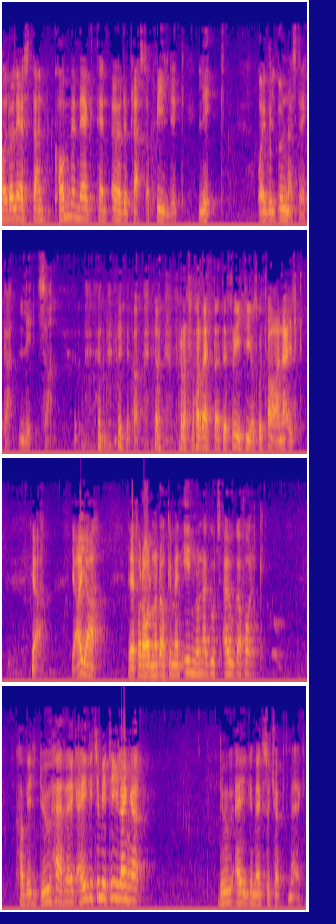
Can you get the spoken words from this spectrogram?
Og da leste han 'Kom med meg til en øde plass og hvil dykk litt'. Og jeg vil understreke litt, sa han. ja, for han var rett etter fritida skulle ta han helt. Ja, ja, ja, det forordner dere, men innunder Guds auga, folk. Hva vil du, Herre, jeg eier ikke mi tid lenger. Du eier meg som kjøpt meg.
